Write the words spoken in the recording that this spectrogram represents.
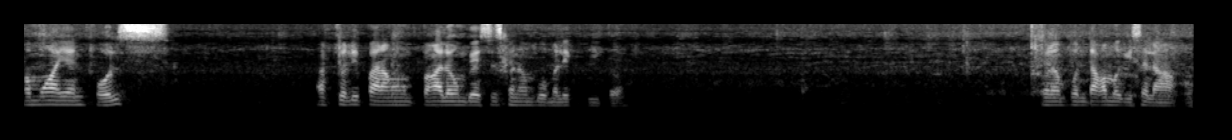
Pamuayan Falls. Actually, parang pangalawang beses ko nang bumalik dito. Walang punta ko, mag-isa lang ako.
